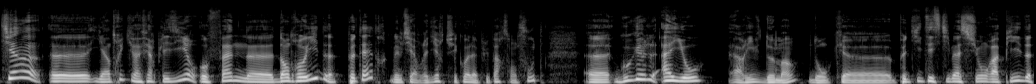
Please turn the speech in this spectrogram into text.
tiens, euh, il y a un truc qui va faire plaisir aux fans euh, d'Android, peut-être, même si à vrai dire, tu sais quoi, la plupart s'en foutent. Euh, Google I.O. arrive demain, donc euh, petite estimation rapide.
